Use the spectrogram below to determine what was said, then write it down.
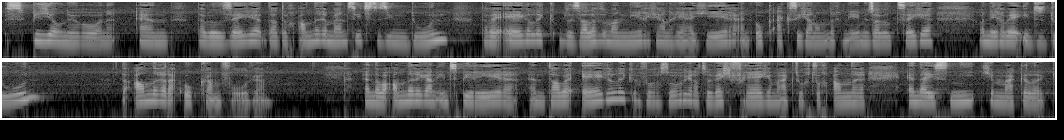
spiegelneuronen. En dat wil zeggen dat door andere mensen iets te zien doen, dat wij eigenlijk op dezelfde manier gaan reageren en ook actie gaan ondernemen. Dus dat wil zeggen, wanneer wij iets doen, de anderen dat ook gaan volgen. En dat we anderen gaan inspireren. En dat we eigenlijk ervoor zorgen dat de weg vrijgemaakt wordt voor anderen. En dat is niet gemakkelijk.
